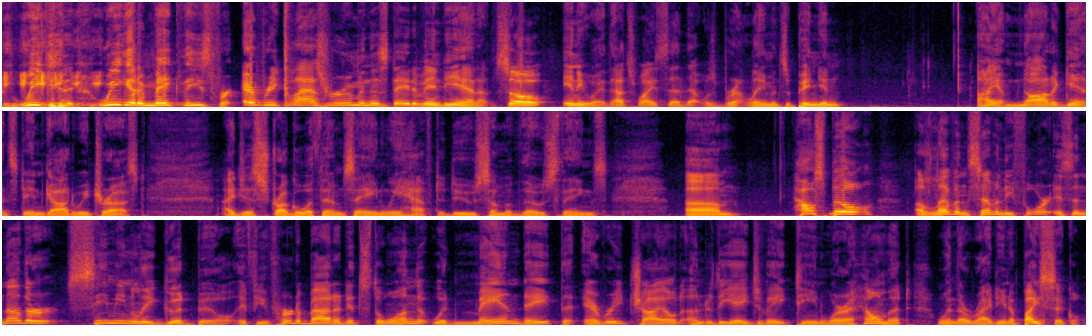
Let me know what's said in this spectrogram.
we get we get to make these for every classroom in the state of Indiana." So anyway, that's why I said that was Brent Lehman's opinion. I am not against "In God We Trust." I just struggle with them saying we have to do some of those things. Um, House Bill 1174 is another seemingly good bill. If you've heard about it, it's the one that would mandate that every child under the age of 18 wear a helmet when they're riding a bicycle.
